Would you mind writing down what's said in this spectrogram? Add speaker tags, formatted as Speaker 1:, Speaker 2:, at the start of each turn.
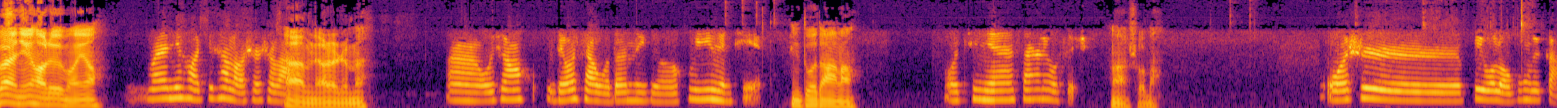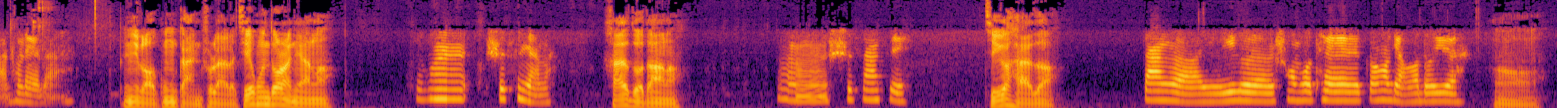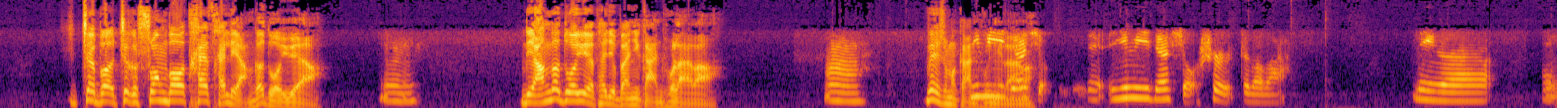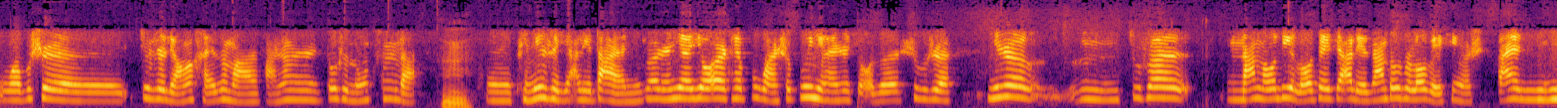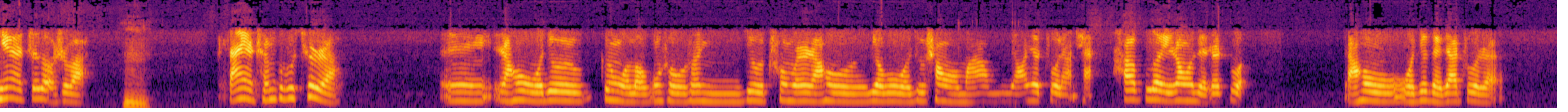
Speaker 1: 喂，您好，这位朋友。
Speaker 2: 喂，你好，金山老师是吧？
Speaker 1: 哎，我们聊点什么？
Speaker 2: 嗯，我想聊一下我的那个婚姻问题。
Speaker 1: 你多大了？
Speaker 2: 我今年三十六岁。
Speaker 1: 啊，说吧。
Speaker 2: 我是被我老公给赶出来的。
Speaker 1: 被你老公赶出来了？结婚多少年了？
Speaker 2: 结婚十四年了。
Speaker 1: 孩子多大了？
Speaker 2: 嗯，十三岁。
Speaker 1: 几个孩子？
Speaker 2: 三个，有一个双胞胎，刚刚两个多月。
Speaker 1: 哦，这不，这个双胞胎才两个多月啊？
Speaker 2: 嗯。
Speaker 1: 两个多月他就把你赶出来了？
Speaker 2: 嗯。
Speaker 1: 为什么赶出你来了？
Speaker 2: 因为一点小事儿，知道吧？那个，我不是就是两个孩子嘛，反正都是农村的。
Speaker 1: 嗯。
Speaker 2: 嗯，肯定是压力大呀。你说人家要二胎，不管是闺女还是小子，是不是？你这，嗯，就说男劳力老在家里，咱都是老百姓，咱你也知道是吧？
Speaker 1: 嗯。
Speaker 2: 咱也沉不住气儿啊。嗯，然后我就跟我老公说：“我说你就出门，然后要不我就上我妈娘家住两天。”他不乐意让我在这住，然后我就在家住着，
